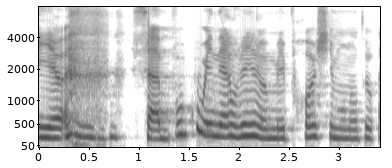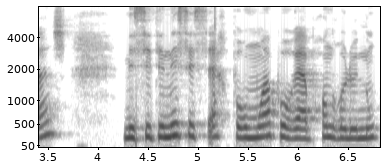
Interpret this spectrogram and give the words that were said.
Et euh, ça a beaucoup énervé euh, mes proches et mon entourage, mais c'était nécessaire pour moi pour réapprendre le non.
